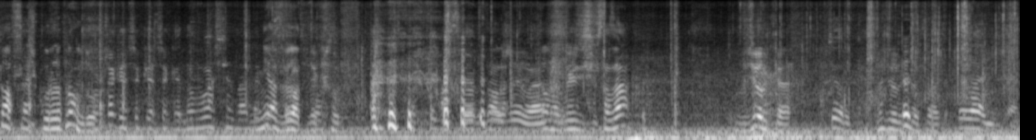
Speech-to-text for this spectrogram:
To wstać kurę do prądu. Czekaj, czekaj, czekaj, no właśnie dlatego... Nie odwrotnie, kur. otworzyłem. Tomek, wiesz gdzie się wsadza? W dziurkę. Dziurkę. W dziurkę mi tam.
